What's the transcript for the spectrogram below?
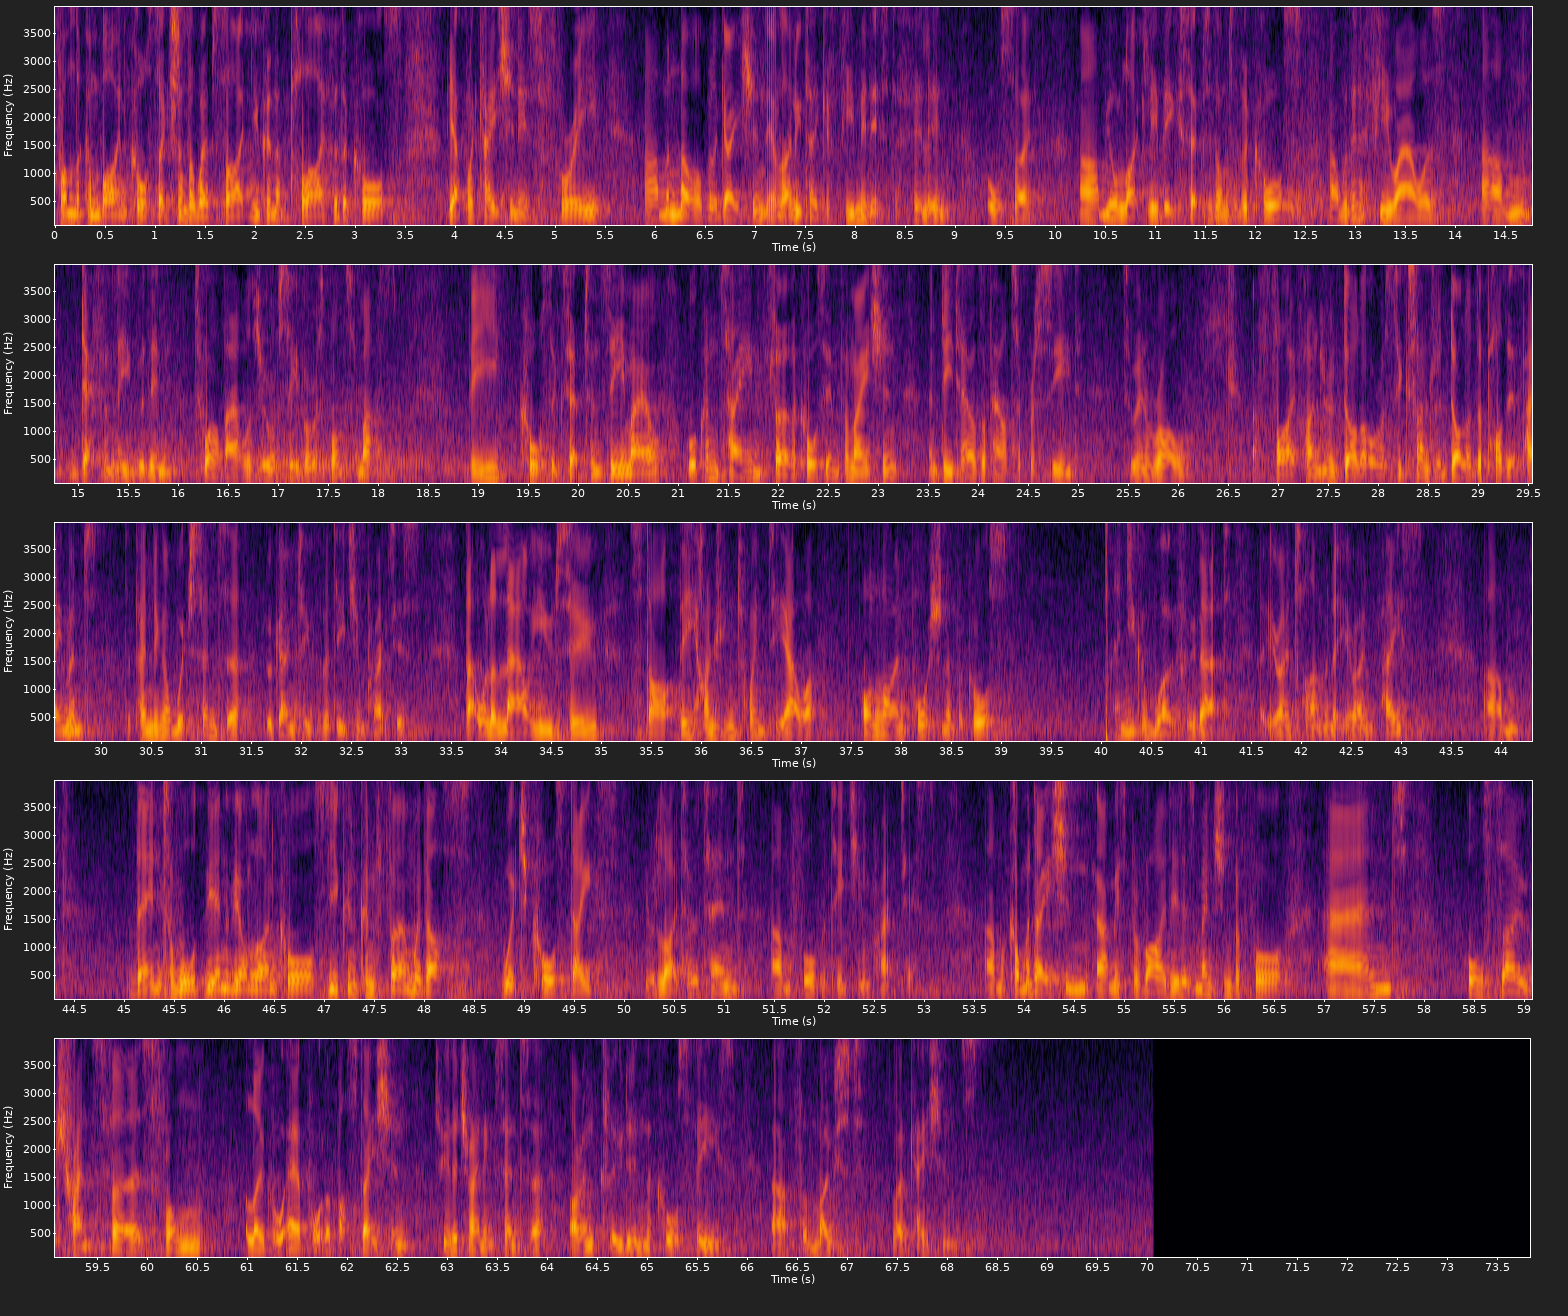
From the combined course section of the website, you can apply for the course. The application is free um, and no obligation. It'll only take a few minutes to fill in also. Um, you'll likely be accepted onto the course um, within a few hours. Um, definitely within 12 hours you'll receive a response from us. The course acceptance email will contain further course information and details of how to proceed to enrol a $500 or a $600 deposit payment, depending on which centre you're going to for the teaching practice. That will allow you to start the 120 hour online portion of the course. And you can work through that at your own time and at your own pace. Um, then towards the end of the online course, you can confirm with us which course dates you would like to attend um, for the teaching practice. Um, accommodation um, is provided, as mentioned before, and also transfers from a local airport or bus station to the training centre are included in the course fees uh, for most locations.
